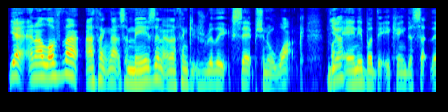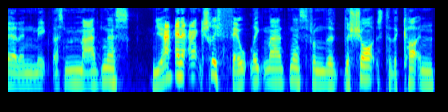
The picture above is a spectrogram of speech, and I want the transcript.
Yeah, and I love that. I think that's amazing, and I think it's really exceptional work for Yeah. anybody to kind of sit there and make this madness. Yeah. And it actually felt like madness from the, the shots to the cutting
